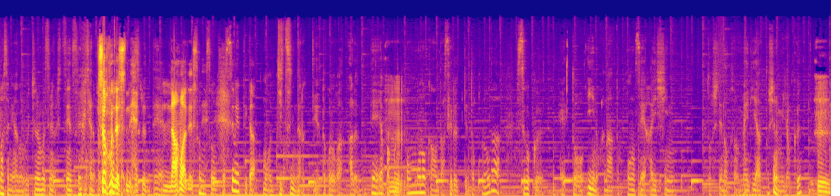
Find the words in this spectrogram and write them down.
まさにあのうちの娘が出演するみたいなことそうですねるんで生ですね。そうそうそう全てがもう実になるっていうところがあるんでやっぱこの本物感を出せるっていうところがすごく、えっといいのかなと音声配信としてのそのメディアとしての魅力うん。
